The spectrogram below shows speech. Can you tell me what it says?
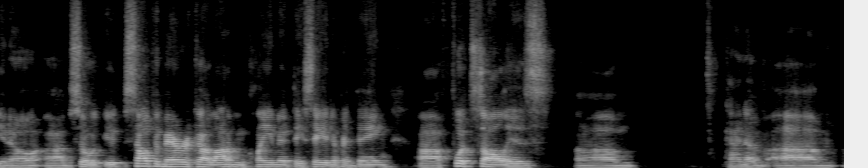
You know, um, so it, South America, a lot of them claim it. They say a different thing. Uh, futsal is um, kind of um,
